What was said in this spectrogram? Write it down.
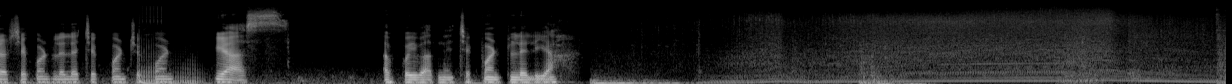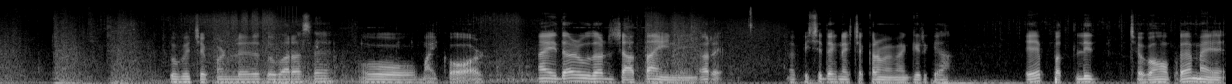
यार चेक पॉइंट ले ले check point check point yes अब कोई बात नहीं चेक पॉइंट ले लिया। तू भी चेक पॉइंट ले दोबारा से? ओ माय गॉड मैं इधर उधर जाता ही नहीं। अरे, मैं पीछे देखने के चक्कर में मैं गिर गया। ये पतली जगहों पे मैं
